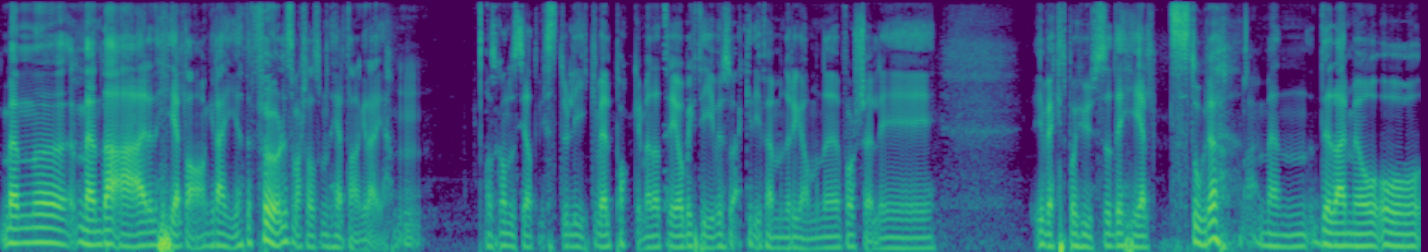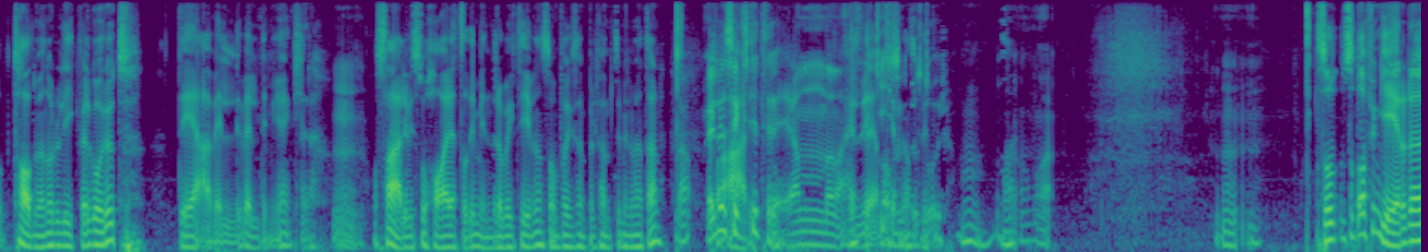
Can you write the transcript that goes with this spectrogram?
Men, eh, men det er en helt annen greie. Det føles i hvert fall som en helt annen greie. Mm. Og så kan du si at hvis du likevel pakker med deg tre objektiver, så er ikke de 500 grammene forskjell i, i vekt på huset det helt store. Nei. Men det der med å, å ta det med når du likevel går ut, det er veldig veldig mye enklere. Mm. Og Særlig hvis du har et av de mindre objektivene, som f.eks. 50 mm. Ja. Eller Så er det 63-en. Den er heller ikke kjempestor. Mm, nei. Mm. Så, så da fungerer det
